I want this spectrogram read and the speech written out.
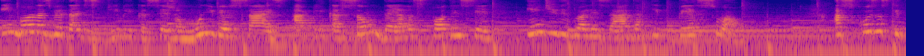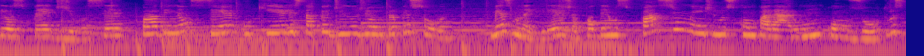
Embora as verdades bíblicas sejam universais, a aplicação delas podem ser individualizada e pessoal. As coisas que Deus pede de você podem não ser o que ele está pedindo de outra pessoa. Mesmo na igreja, podemos facilmente nos comparar um com os outros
